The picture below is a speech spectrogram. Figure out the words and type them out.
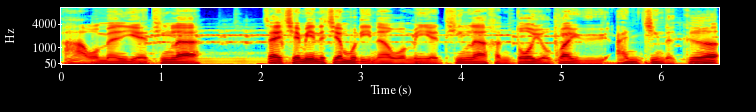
啊，我们也听了，在前面的节目里呢，我们也听了很多有关于安静的歌，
